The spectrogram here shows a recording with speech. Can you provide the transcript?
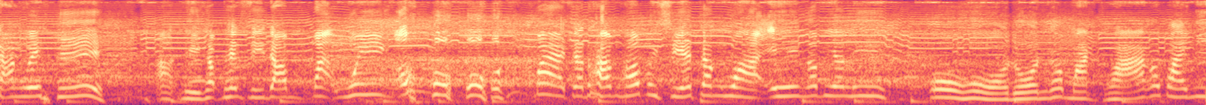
กลางเวทีอะนี่ครับเพชรสีดำมาวิ่งโอ้โหแม่จะทำเขาไปเสียจังหวะเองครับพี่อาลีโอ้โหโดนเขาหมัดขวาเข้าไปมี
